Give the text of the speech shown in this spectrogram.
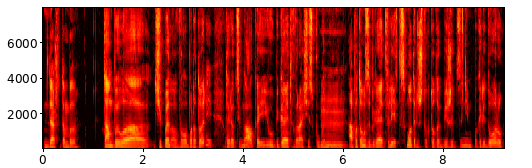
Да, что там было? Там было ЧП в лаборатории, орет сигналка и убегает врач испуганный. М. А потом забегает в лифт, смотрит, что кто-то бежит за ним по коридору,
